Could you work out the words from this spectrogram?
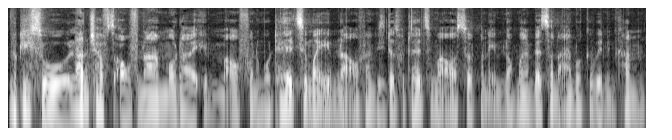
Wirklich so Landschaftsaufnahmen oder eben auch von einem Hotelzimmer eben eine Aufnahme, wie sieht das Hotelzimmer aus, dass man eben nochmal einen besseren Eindruck gewinnen kann.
